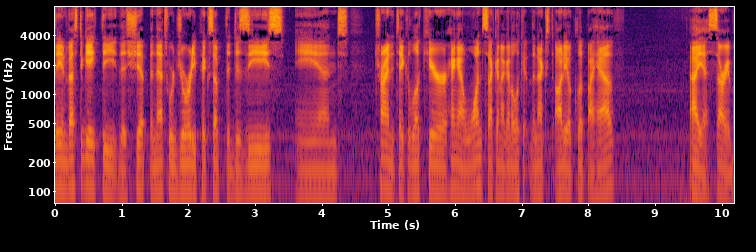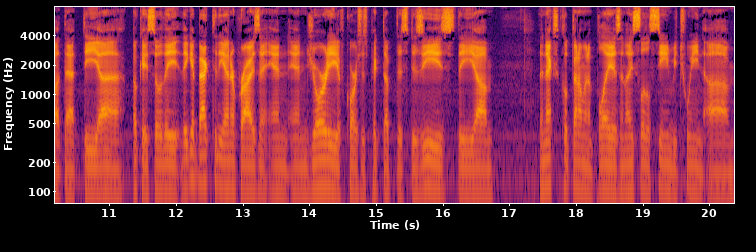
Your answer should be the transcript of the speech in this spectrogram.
they investigate the, the ship, and that's where Geordi picks up the disease. And trying to take a look here. Hang on one second. I got to look at the next audio clip I have. Ah, yes. Sorry about that. The uh, okay, so they, they get back to the Enterprise, and and Geordi, of course, has picked up this disease. The um, the next clip that I'm going to play is a nice little scene between um,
